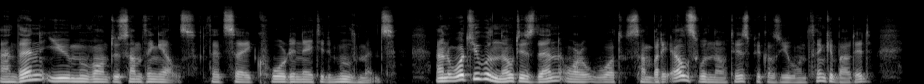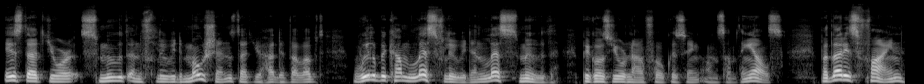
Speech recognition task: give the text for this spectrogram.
And then you move on to something else, let's say coordinated movements. And what you will notice then, or what somebody else will notice because you won't think about it, is that your smooth and fluid motions that you had developed will become less fluid and less smooth because you're now focusing on something else. But that is fine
